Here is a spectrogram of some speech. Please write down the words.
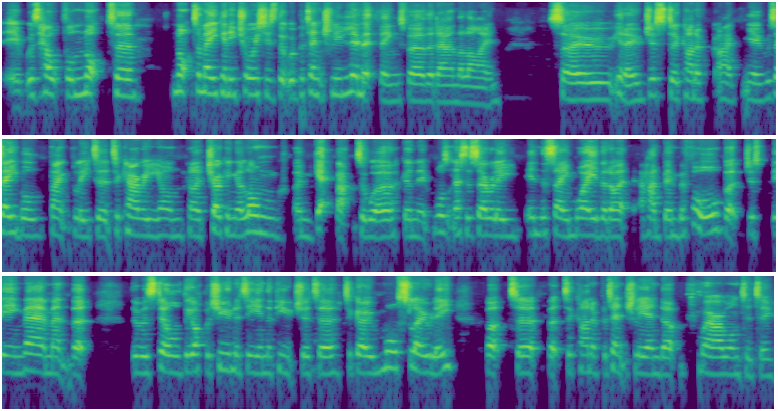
it was helpful not to not to make any choices that would potentially limit things further down the line. So you know, just to kind of I you know was able, thankfully, to to carry on kind of chugging along and get back to work, and it wasn't necessarily in the same way that I had been before, but just being there meant that there was still the opportunity in the future to to go more slowly, but to, but to kind of potentially end up where I wanted to.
